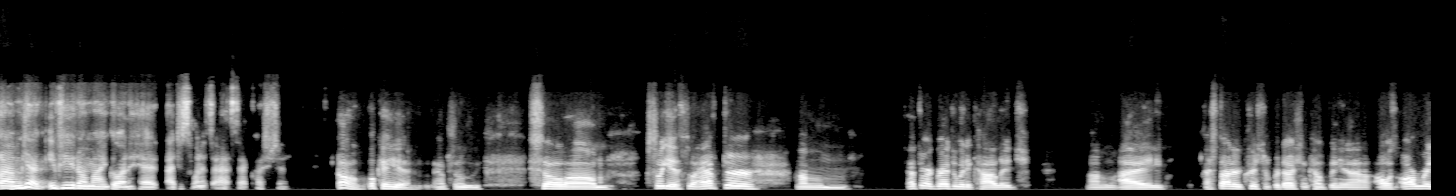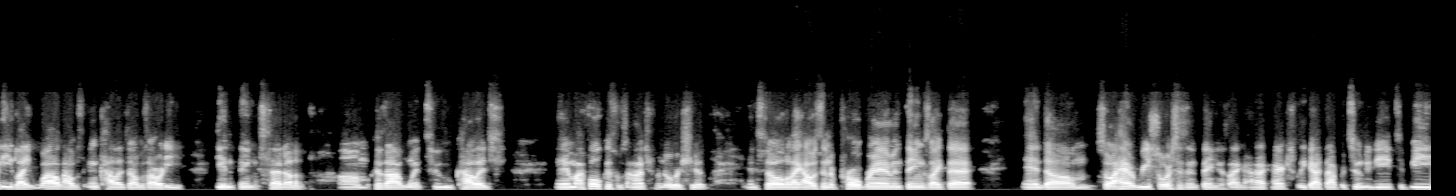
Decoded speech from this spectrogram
Um, yeah, if you don't mind going ahead, I just wanted to ask that question. Oh, okay, yeah, absolutely. So, um, so yeah, so after, um, after I graduated college, um, I I started a Christian production company, and I, I was already like while I was in college, I was already getting things set up, um, because I went to college, and my focus was entrepreneurship, and so like I was in a program and things like that, and um, so I had resources and things like I actually got the opportunity to be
